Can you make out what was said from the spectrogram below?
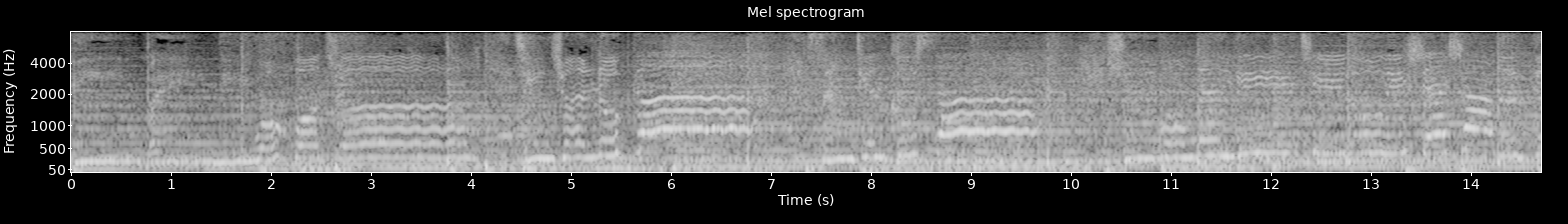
因为你我活着，青春如歌，酸甜苦涩，是我们一起努力写下的歌，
